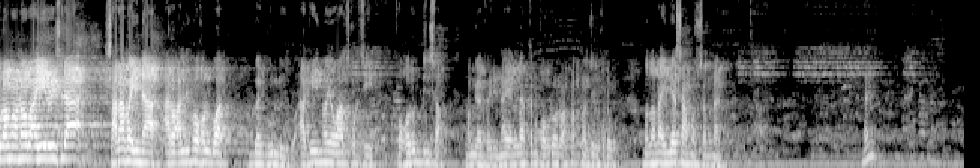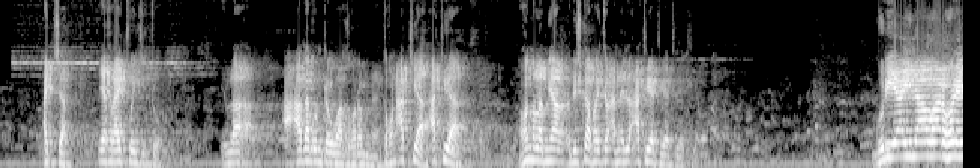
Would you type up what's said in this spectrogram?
ভ্রমণ বাহির হইছিলা সারা পাই না আর আলিম হলবাদ ভুল হইব। আগেই নয় আওয়াজ করছি, ফখরুদ্দিন শাহ নাই আল্লাহ তান কবর রহমত নাজিল করব মৌলানা ইলিয়াস আহমদ সামনান হ্যাঁ আচ্ছা এক রাইট হয়ে যেত এগুলা আধা ঘণ্টা ওয়াজ করা মানে তখন আঠিয়া আঠিয়া হনলা মিয়া রিক্সা ফাইতে আনিলে আঠিয়া আঠিয়া আঠিয়া আঠিয়া ঘুরিয়া আইলা আর হরে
